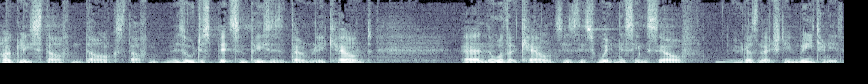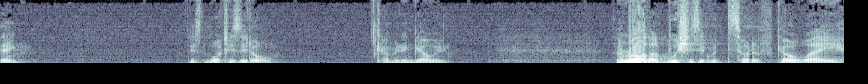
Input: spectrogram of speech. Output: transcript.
ugly stuff and dark stuff is all just bits and pieces that don't really count. And all that counts is this witnessing self who doesn't actually meet anything, just watches it all coming and going. And rather wishes it would sort of go away.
